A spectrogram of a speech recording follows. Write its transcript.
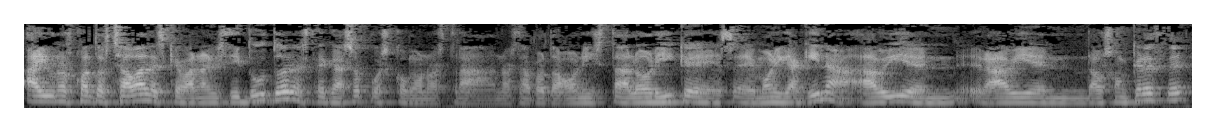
hay unos cuantos chavales que van al instituto, en este caso, pues como nuestra, nuestra protagonista Lori, que es eh, Mónica Quina, Abby en, era Abby en Dawson Crece,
